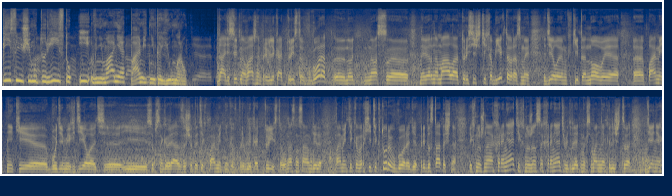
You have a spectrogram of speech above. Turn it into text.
писающему туристу и, внимание, памятника юмору. Да, действительно важно привлекать туристов в город, э, но у нас, э, наверное, мало туристических объектов, раз мы делаем какие-то новые э, памятники, будем их делать и, собственно говоря, за счет этих памятников привлекать туристов. У нас на самом деле памятников архитектуры в городе предостаточно. Их нужно охранять, их нужно сохранять, выделять максимальное количество денег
